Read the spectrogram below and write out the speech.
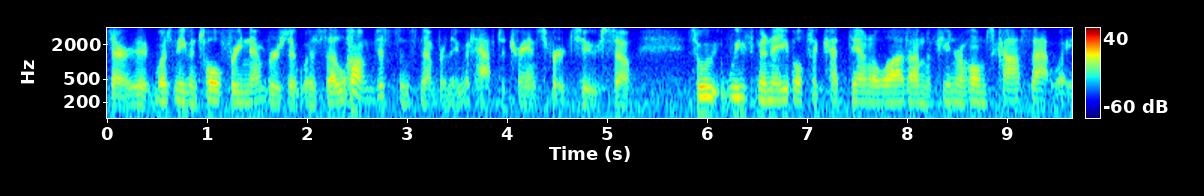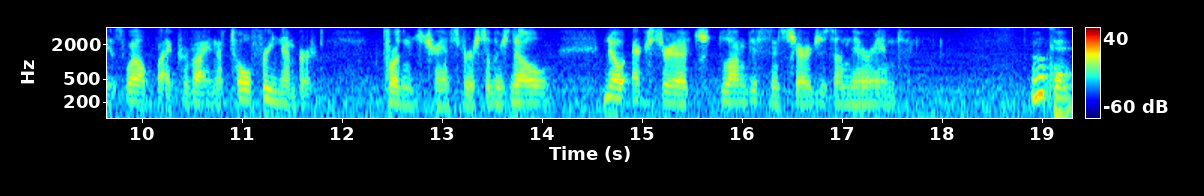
started, it wasn't even toll-free numbers. It was a long-distance number they would have to transfer to. So, so we've been able to cut down a lot on the funeral homes cost that way as well by providing a toll-free number for them to transfer. So there's no no extra long-distance charges on their end. Okay.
